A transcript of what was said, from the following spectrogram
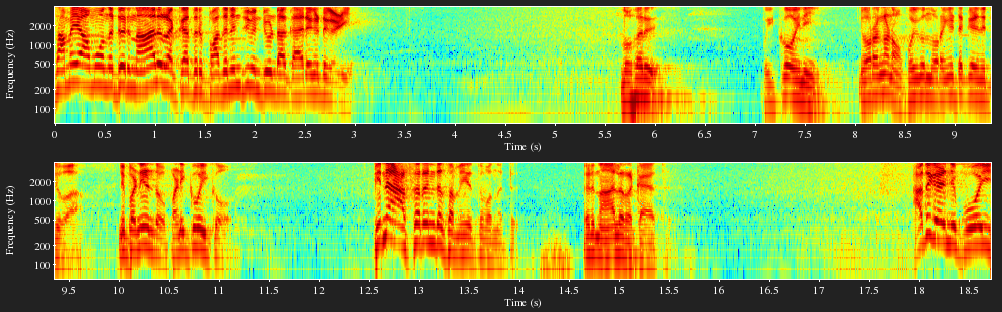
സമയമാകുമ്പോൾ എന്നിട്ട് ഒരു നാല് റക്കാത്ത് ഒരു പതിനഞ്ച് മിനിറ്റ് കൊണ്ട് ആ കാര്യം കണ്ട് കഴിയും. ലുഹർ പൊയ്ക്കോ ഇനി. ഉറങ്ങണോ? പോയി ഒന്ന് ഉറങ്ങിയിട്ടൊക്കെ എഴുന്നിട്ട് വാ. ഇനി പണിയുണ്ടോ? പണിക്ക് പോയിക്കോ. പിന്നെ അസറിന്റെ സമയത്ത് വന്നിട്ട് ഒരു നാലിറക്കായത്ത് അത് കഴിഞ്ഞ് പോയി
